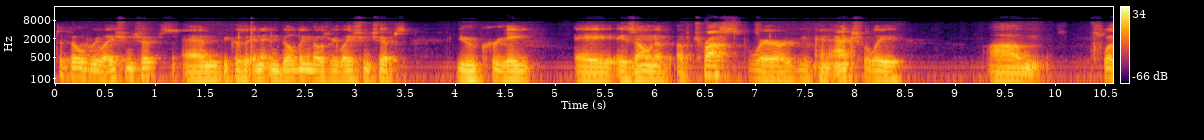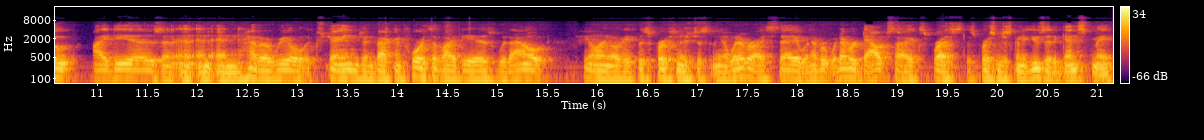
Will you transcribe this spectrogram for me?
to build relationships, and because in, in building those relationships, you create a, a zone of, of trust where you can actually um, float ideas and, and, and have a real exchange and back and forth of ideas without feeling okay this person is just you know whatever I say whenever whatever doubts I express this person is just going to use it against me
